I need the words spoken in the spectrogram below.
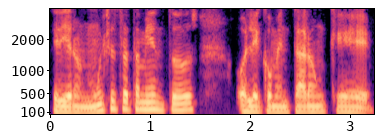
le dieron muchos tratamientos, o le comentaron que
